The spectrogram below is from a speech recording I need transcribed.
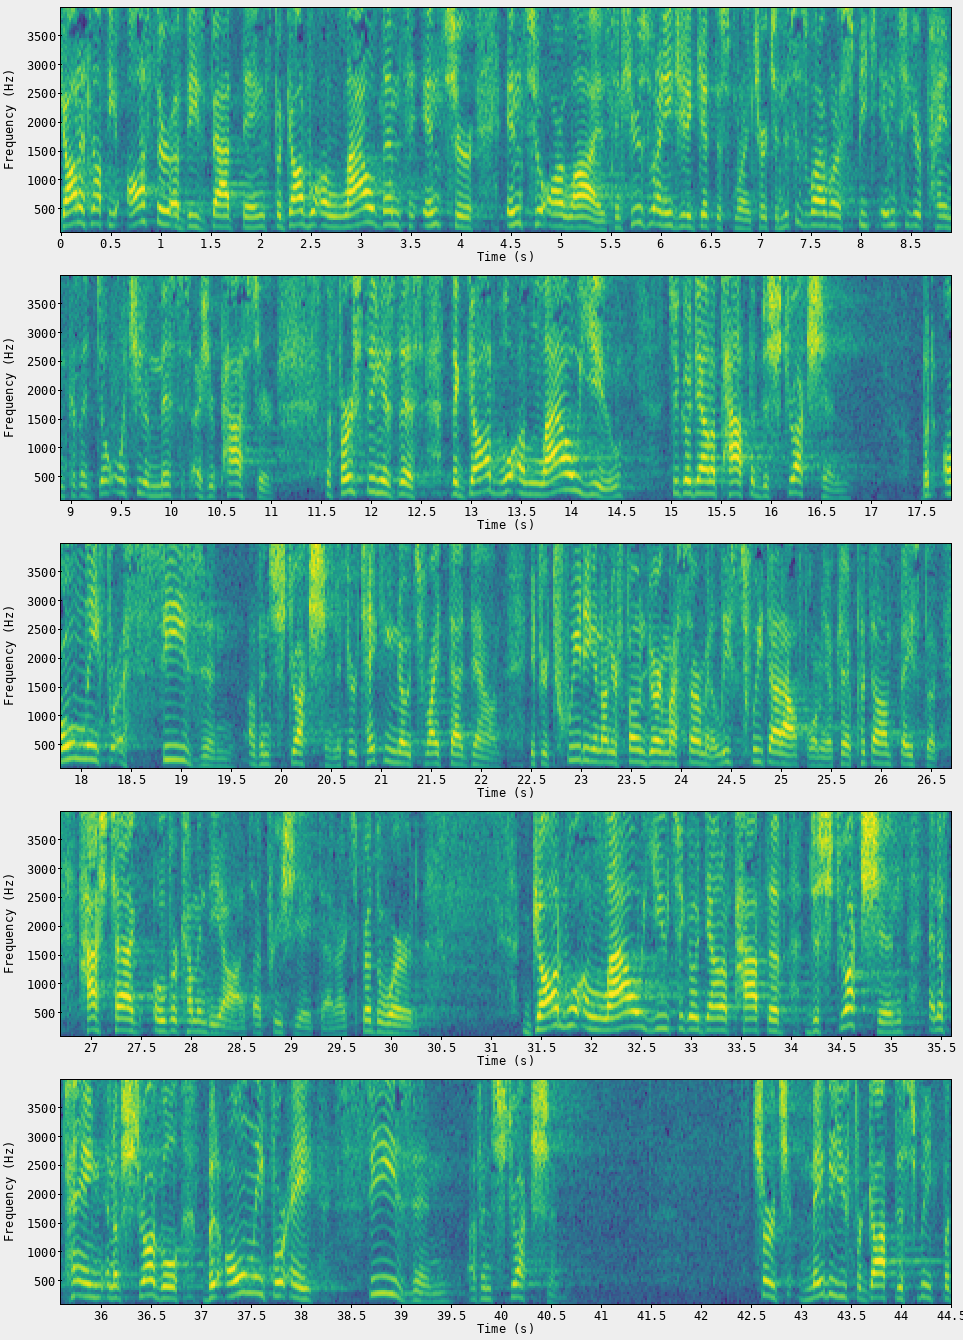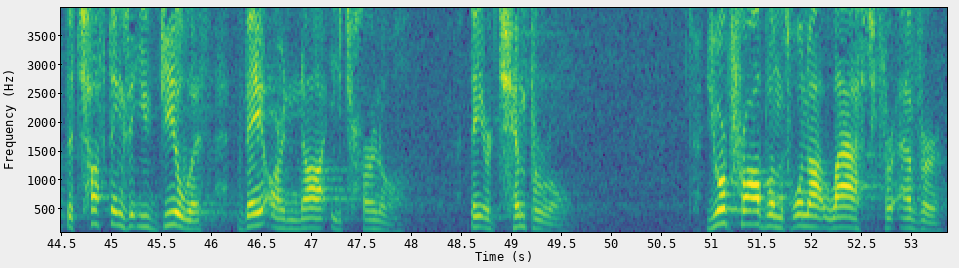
God is not the author of these bad things, but God will allow them to enter into our lives. And here's what I need you to get this morning, church, and this is what I want to speak into your pain because I don't want you to miss this as your pastor. The first thing is this that God will allow you to go down a path of destruction but only for a season of instruction. If you're taking notes, write that down. If you're tweeting it on your phone during my sermon, at least tweet that out for me, okay? Put that on Facebook. Hashtag overcoming the odds. I appreciate that, all right? Spread the word. God will allow you to go down a path of destruction and of pain and of struggle, but only for a season of instruction. Church, maybe you forgot this week, but the tough things that you deal with, they are not eternal, they are temporal. Your problems will not last forever.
